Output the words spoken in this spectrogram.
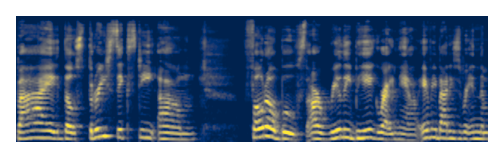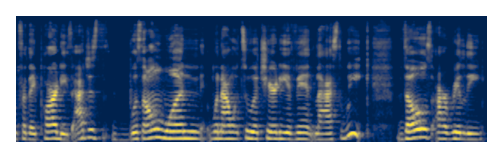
buy those 360 um photo booths are really big right now. Everybody's renting them for their parties. I just was on one when I went to a charity event last week. Those are really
